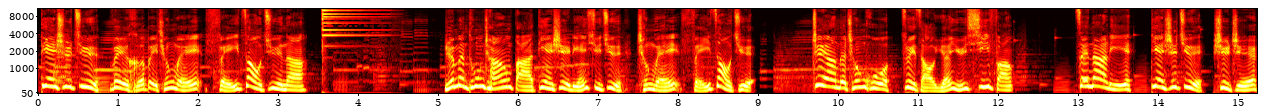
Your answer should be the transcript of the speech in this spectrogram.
电视剧为何被称为肥皂剧呢？人们通常把电视连续剧称为肥皂剧，这样的称呼最早源于西方，在那里，电视剧是指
